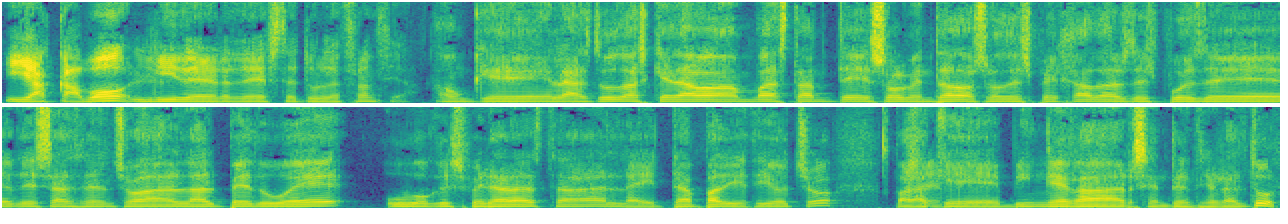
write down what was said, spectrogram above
y acabó líder de este Tour de Francia. Aunque las dudas quedaban bastante solventadas o despejadas después de, de ese ascenso al Alpe d'Huez, hubo que esperar hasta la etapa 18 para Sí. que Vingegaard sentenciara el Tour.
